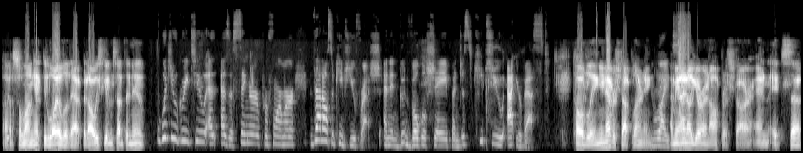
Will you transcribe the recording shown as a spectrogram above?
uh, so long. You have to be loyal to that, but always give them something new. Would you agree too, as, as a singer, performer, that also keeps you fresh and in good vocal shape and just keeps you at your best? Totally, and you never stop learning. Right. I mean, I know you're an opera star, and it's uh,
